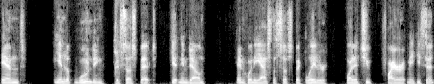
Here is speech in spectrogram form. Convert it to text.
and he ended up wounding the suspect, getting him down. And when he asked the suspect later, why didn't you fire at me? He said,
